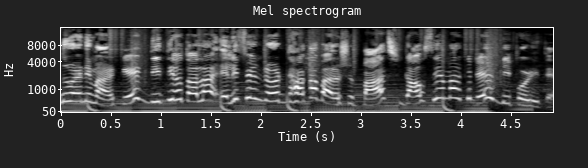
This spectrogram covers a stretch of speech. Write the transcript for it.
নুরানি মার্কেট দ্বিতীয় তলা এলিফেন্ট রোড ঢাকা বারোশো পাঁচ, গাউসিয়া মার্কেটের বিপরীতে।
